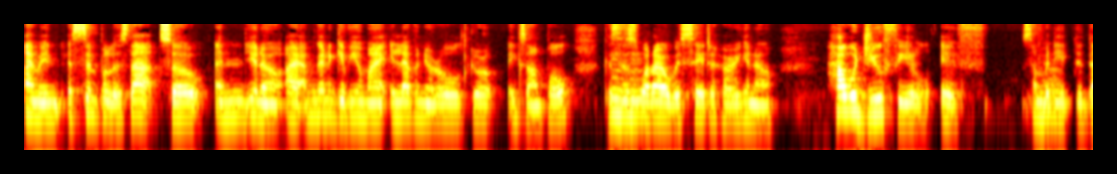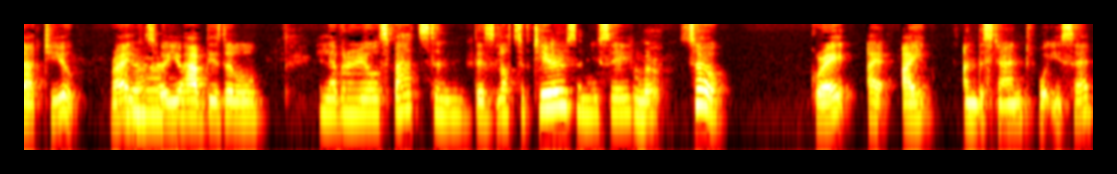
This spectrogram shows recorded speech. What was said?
I mean, as simple as that. So, and you know, I, am going to give you my 11 year old girl example because mm-hmm. this is mm-hmm. what I always say to her. You know, how would you feel if somebody yeah. did that to you? Right. Yeah. So you have these little 11 year old spats, and there's lots of tears, and you say, no. "So, great. I I understand what you said,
